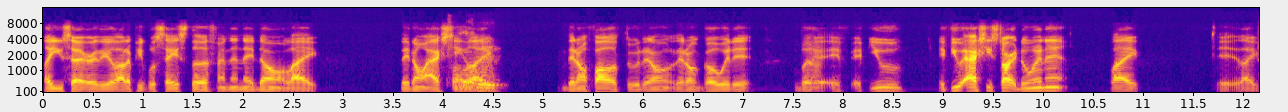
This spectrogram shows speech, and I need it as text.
like you said earlier a lot of people say stuff and then they don't like they don't actually Follow like they don't follow through they don't they don't go with it but if if you if you actually start doing it like it, like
